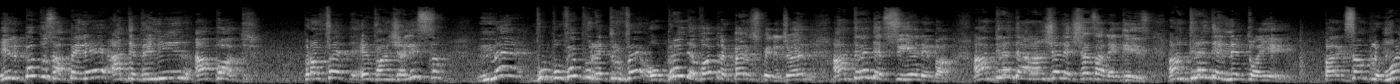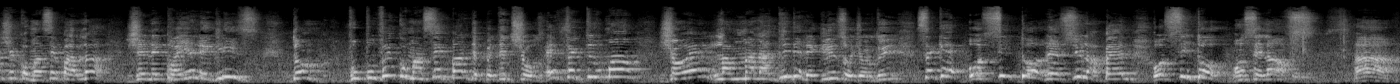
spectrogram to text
Il peut vous appeler à devenir apôtre, prophète, évangéliste, mais vous pouvez vous retrouver auprès de votre Père spirituel en train d'essuyer les bancs, en train d'arranger les choses à l'église, en train de nettoyer. Par exemple, moi j'ai commencé par là, j'ai nettoyé l'église. Donc, vous pouvez commencer par des petites choses. Effectivement, Joël, la maladie de l'église aujourd'hui, c'est que aussitôt reçu l'appel, aussitôt on se lance. Ah,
